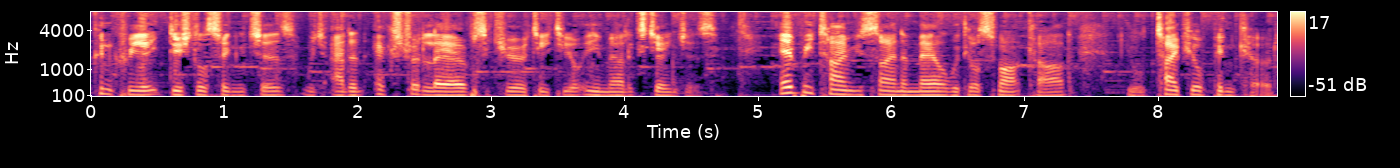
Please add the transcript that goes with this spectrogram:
can create digital signatures which add an extra layer of security to your email exchanges. Every time you sign a mail with your smart card, you'll type your PIN code,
